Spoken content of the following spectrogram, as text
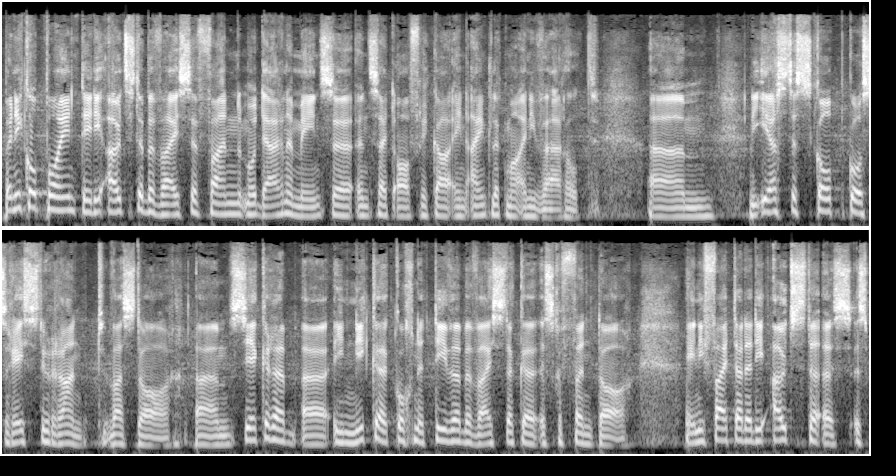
Pinnacle Point het die oudste bewyse van moderne mense in Suid-Afrika en eintlik maar in die wêreld. Ehm um, die eerste skulpkos restaurant was daar. Ehm um, sekere uh, unieke kognitiewe bewysstukke is gevind daar. En die feit dat dit die oudste is, is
